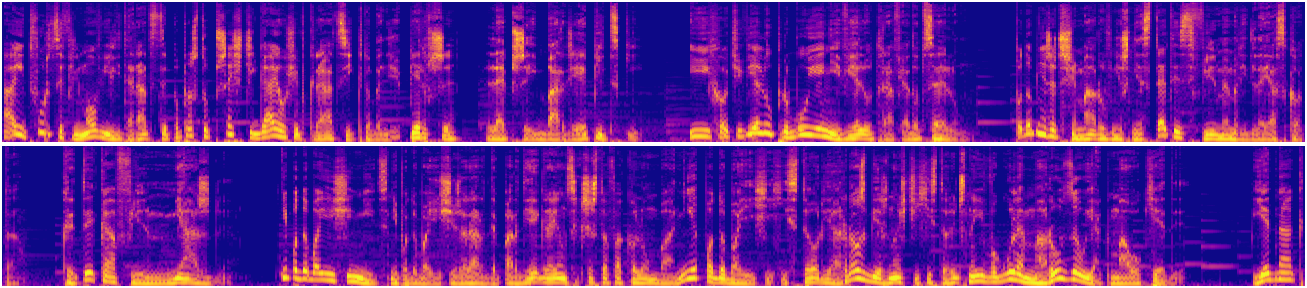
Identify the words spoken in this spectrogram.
A i twórcy filmowi i literaccy po prostu prześcigają się w kreacji, kto będzie pierwszy, lepszy i bardziej epicki. I choć wielu próbuje, niewielu trafia do celu. Podobnie rzecz się ma również niestety z filmem Ridleya Scotta. Krytyka film miażdży. Nie podoba jej się nic, nie podoba jej się Gerard Depardieu grający Krzysztofa Kolumba, nie podoba jej się historia, rozbieżności historyczne i w ogóle marudzą jak mało kiedy. Jednak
